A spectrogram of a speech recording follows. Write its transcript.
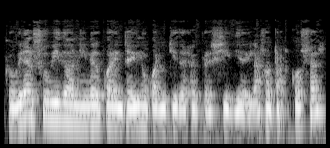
que hubieran subido a nivel 41 42 el presidio y las otras cosas,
